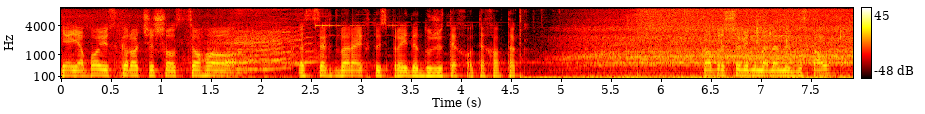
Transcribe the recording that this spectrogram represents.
Ні, я боюсь, коротше, що з цього. З цих дверей хтось прийде дуже тихо, тихо, так. Добре, що він мене не дістав.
